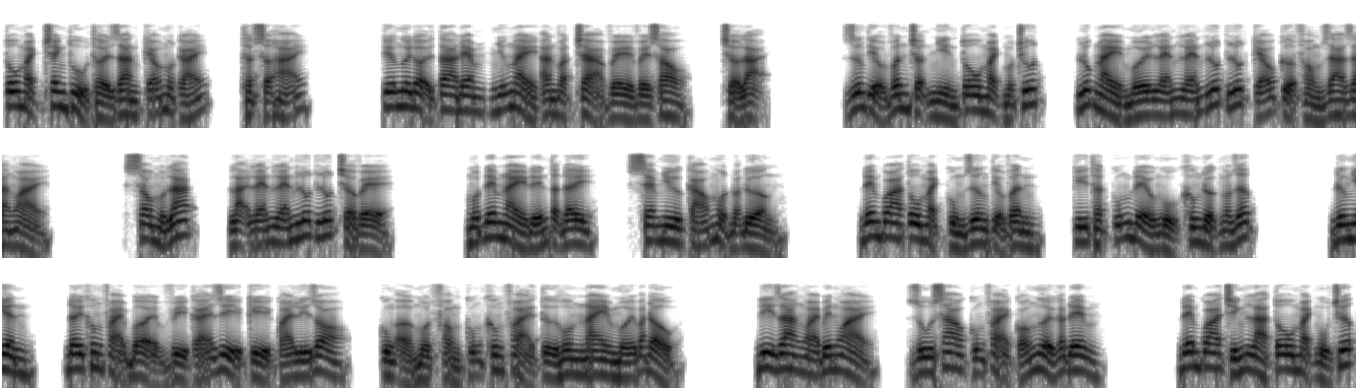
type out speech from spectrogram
Tô mạch tranh thủ thời gian kéo một cái, thật sợ hãi. Kia ngươi đợi ta đem những này ăn vặt trả về về sau, trở lại. Dương tiểu vân trận nhìn tô mạch một chút, lúc này mới lén lén lút lút kéo cửa phòng ra ra ngoài. Sau một lát, lại lén lén lút lút trở về. Một đêm này đến tận đây, xem như cáo một đoạn đường. Đêm qua tô mạch cùng dương tiểu vân, kỳ thật cũng đều ngủ không được ngon giấc. Đương nhiên, đây không phải bởi vì cái gì kỳ quái lý do cùng ở một phòng cũng không phải từ hôm nay mới bắt đầu. Đi ra ngoài bên ngoài, dù sao cũng phải có người gác đêm. Đêm qua chính là tô mạch ngủ trước,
